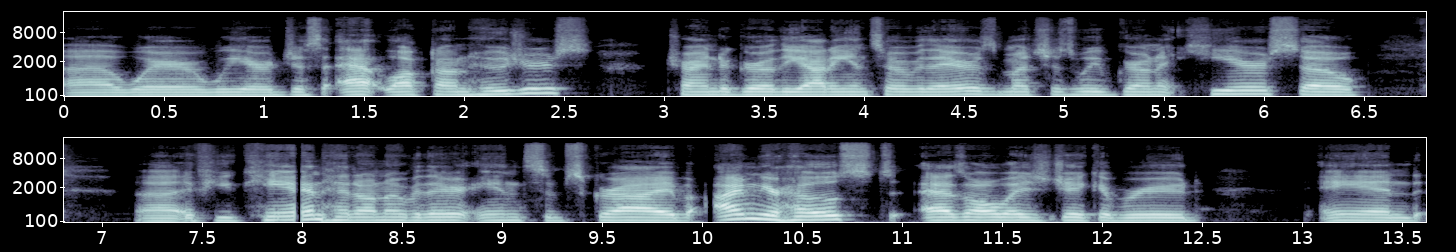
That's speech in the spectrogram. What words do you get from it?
uh, where we are just at Locked On Hoosiers, trying to grow the audience over there as much as we've grown it here. So, uh, if you can, head on over there and subscribe. I'm your host, as always, Jacob Rude. And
